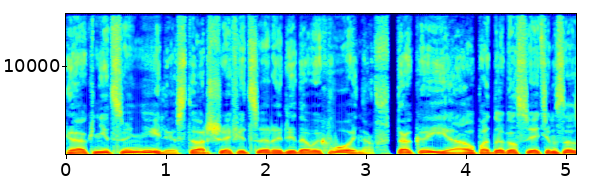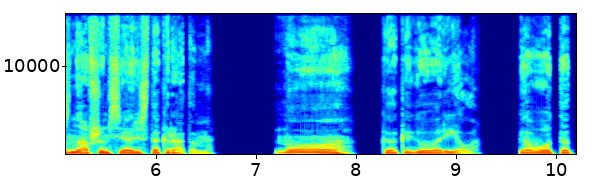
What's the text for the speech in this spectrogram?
Как не ценили старшие офицеры рядовых воинов, так и я уподобился этим зазнавшимся аристократам. Но, как и говорил, кого-то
